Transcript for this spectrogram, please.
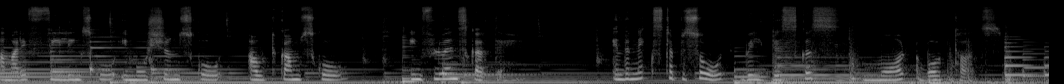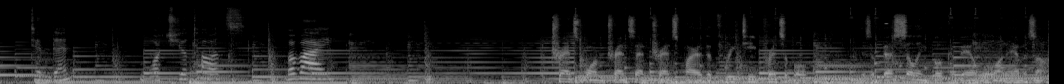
हमारे फीलिंग्स को इमोशंस को आउटकम्स को इन्फ्लुएंस करते हैं In the next episode, we'll discuss more about thoughts. Till then, watch your thoughts. Bye bye. Transform, Transcend, Transpire The 3T Principle is a best selling book available on Amazon.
